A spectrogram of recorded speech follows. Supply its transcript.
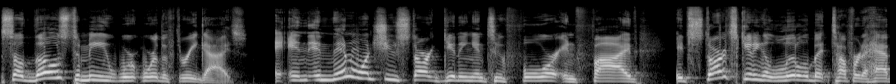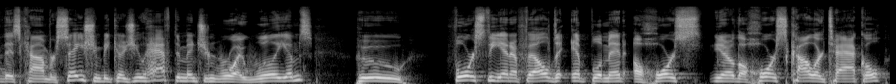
So those to me were, were the three guys. And, and then once you start getting into four and five, it starts getting a little bit tougher to have this conversation because you have to mention Roy Williams, who forced the NFL to implement a horse, you know, the horse collar tackle.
